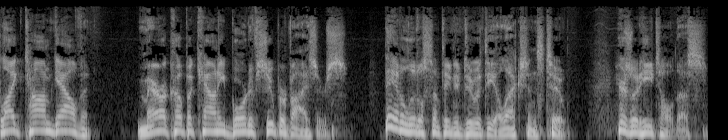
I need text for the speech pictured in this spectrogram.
like Tom Galvin, Maricopa County Board of Supervisors. They had a little something to do with the elections, too. Here's what he told us.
